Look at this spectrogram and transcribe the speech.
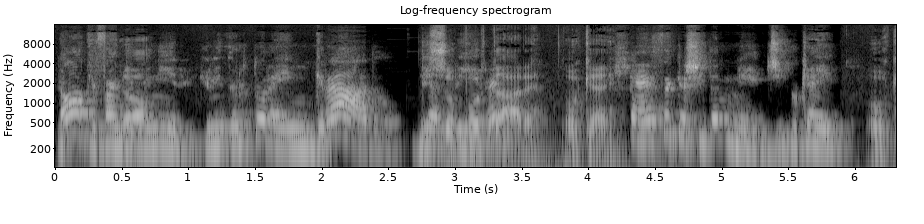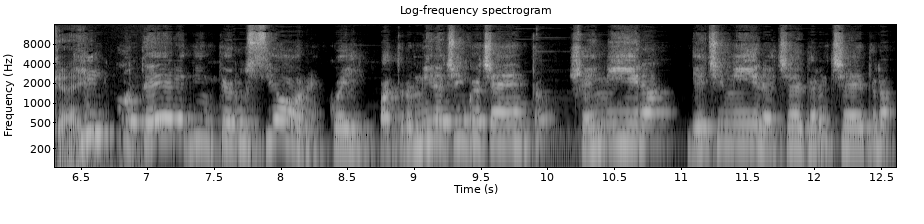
no, che fa No. intervenire, che l'interruttore è in grado di, Di sopportare. Ok, senza che si danneggi, ok? ok. Il potere di interruzione, quei 4500, 6000, 10.000, eccetera, eccetera,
